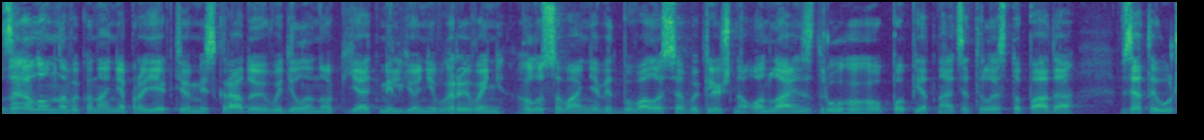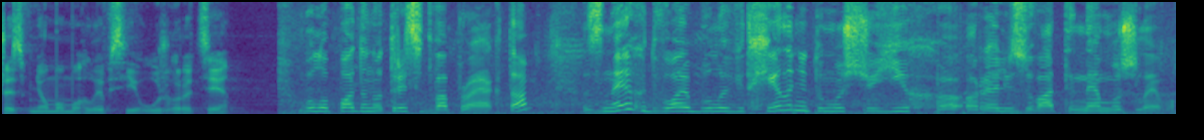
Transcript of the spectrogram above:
Загалом на виконання проєктів міськрадою виділено 5 мільйонів гривень. Голосування відбувалося виключно онлайн з 2 по 15 листопада. Взяти участь в ньому могли всі ужгородці. Було подано 32 проекти. З них двоє були відхилені, тому що їх е, реалізувати неможливо.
